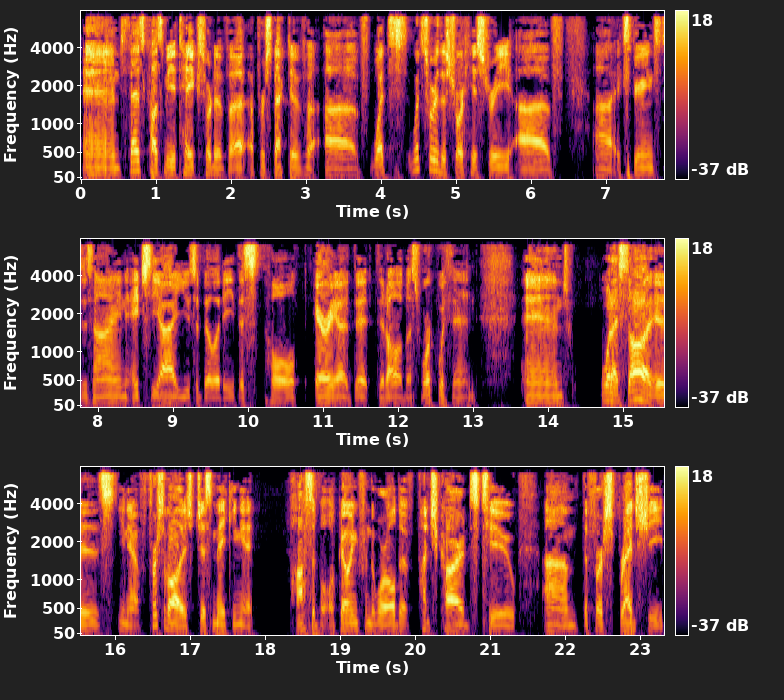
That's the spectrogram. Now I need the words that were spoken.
and that has caused me to take sort of a, a perspective of what's what's sort of the short history of uh, experience design, HCI, usability, this whole area that that all of us work within, and what I saw is, you know, first of all, is just making it possible. Going from the world of punch cards to um, the first spreadsheet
